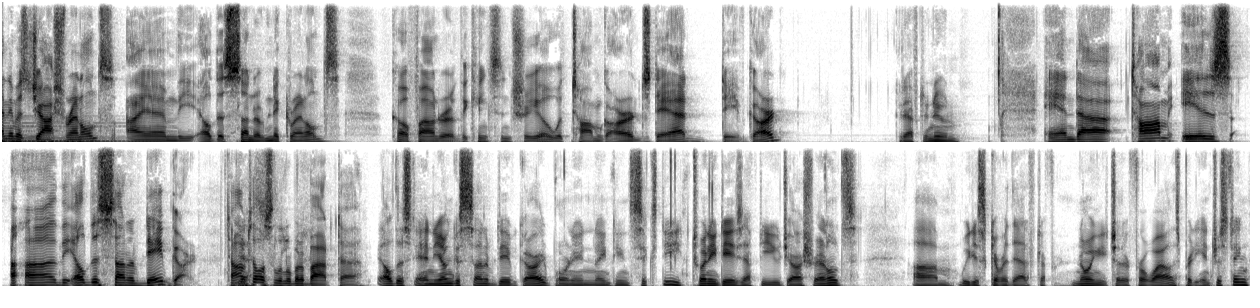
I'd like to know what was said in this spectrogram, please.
name is Josh Reynolds. I am the eldest son of Nick Reynolds, co founder of the Kingston Trio with Tom Guard's dad, Dave Guard. Good afternoon. And uh, Tom is uh, the eldest son of Dave Guard. Tom, Yes. tell us a little bit about. Uh, Eldest and youngest son of Dave Guard, born in 1960, 20 days after you, Josh Reynolds. Um, we discovered that after knowing each other for a while. It's pretty interesting.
